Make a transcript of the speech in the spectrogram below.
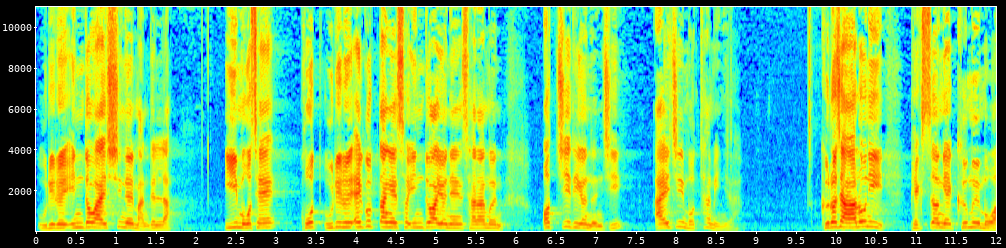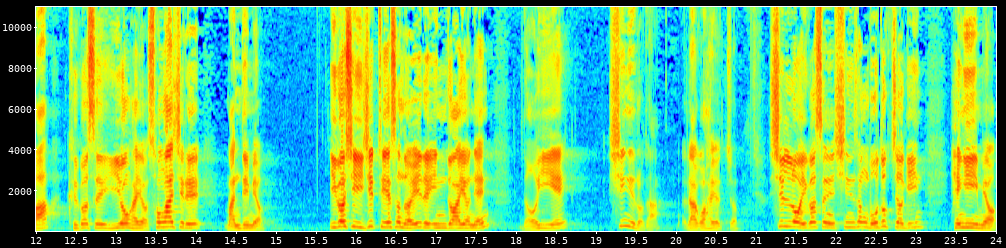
우리를 인도할 신을 만들라. 이 모세 곧 우리를 애굽 땅에서 인도하여 낸 사람은 어찌 되었는지 알지 못함이니라. 그러자 아론이 백성의 금을 모아 그것을 이용하여 송아지를 만들며 이것이 이집트에서 너희를 인도하여 낸 너희의 신이로다 라고 하였죠. 실로 이것은 신성 모독적인 행위이며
